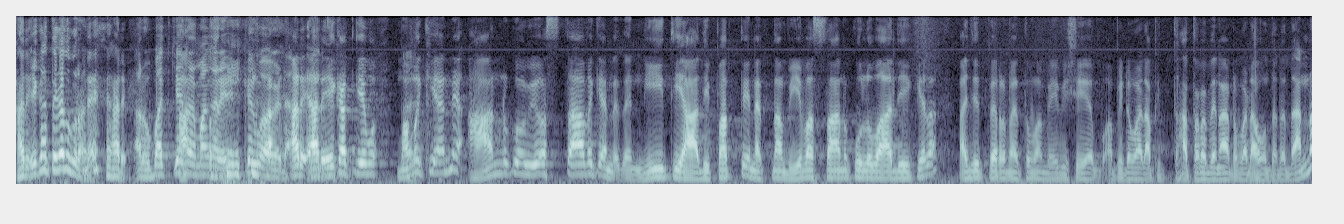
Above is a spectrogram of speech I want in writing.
හරි. ඒකත් එකතු කරන්නේ? හරි. අර ඔබත් කියන මම අර එඩිට් කරුවා වැඩ හරි. අර ඒකත් කියමු. මම කියන්නේ ආණ්ඩුකම ව්‍යවස්ථාව කියන්න ද නීති ආධිපත්තය නැත්නම් ව්‍යවස්ථානකූලවාදී කියලා අජිත් පෙරමැතුම මේ විෂය අපිට වඩ අපි හතර දෙනාට වඩා හොඳට දන්න.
